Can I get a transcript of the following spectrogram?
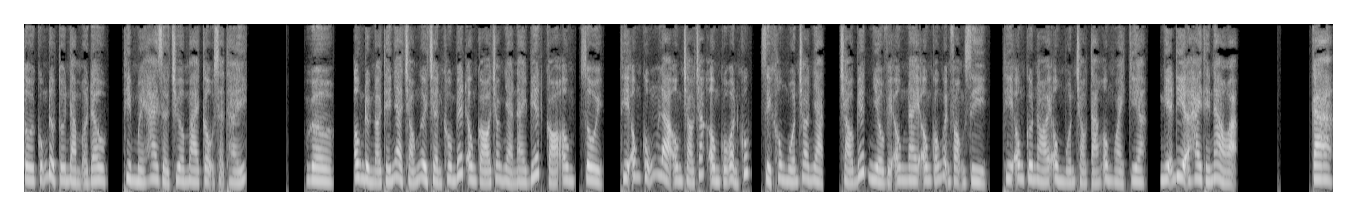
tôi cũng được tôi nằm ở đâu, thì 12 giờ trưa mai cậu sẽ thấy. G, ông đừng nói thế nhà cháu người trần không biết ông có trong nhà này biết có ông rồi, thì ông cũng là ông cháu chắc ông có ẩn khúc, gì không muốn cho nhạt cháu biết nhiều về ông nay ông có nguyện vọng gì, thì ông cứ nói ông muốn cháu táng ông ngoài kia. Nghĩa địa hay thế nào ạ? Ca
